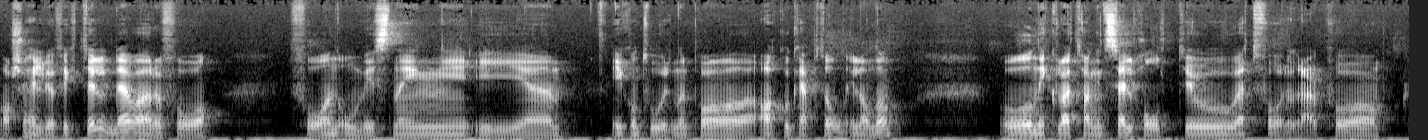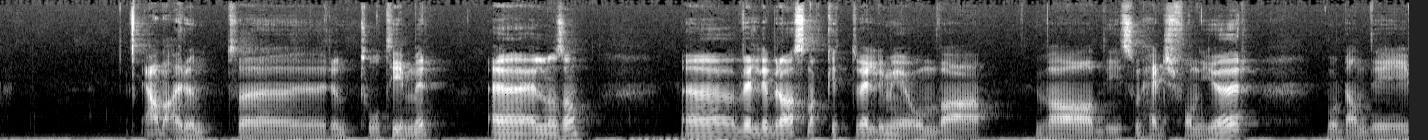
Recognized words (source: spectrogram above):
var så heldige og fikk til, det var å få, få en omvisning i, eh, i kontorene på AK Capital i London. Og Nicolai Tangen selv holdt jo et foredrag på ja, da, rundt, eh, rundt to timer, eller noe sånt. Veldig bra. Snakket veldig mye om hva, hva de som hedgefond gjør. Hvordan de,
